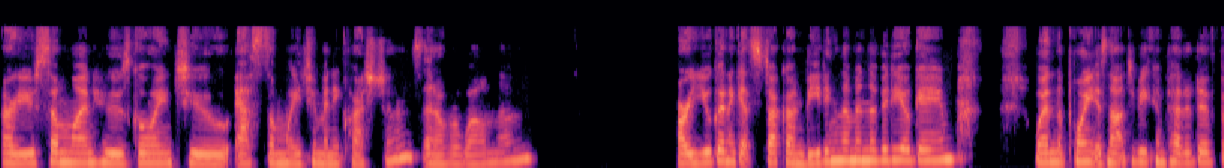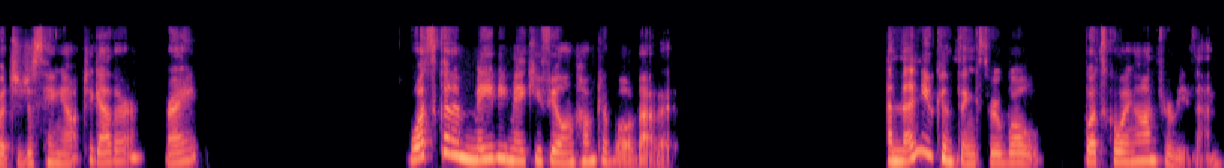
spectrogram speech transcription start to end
Are you someone who's going to ask them way too many questions and overwhelm them? Are you going to get stuck on beating them in the video game when the point is not to be competitive, but to just hang out together? Right what's going to maybe make you feel uncomfortable about it? And then you can think through well what's going on for me then?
